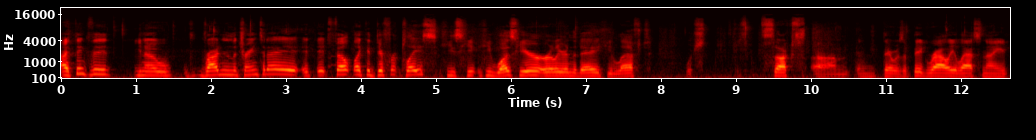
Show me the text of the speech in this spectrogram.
I think that you know riding the train today, it, it felt like a different place. He's he, he was here earlier in the day. He left, which sucks. Um, and there was a big rally last night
